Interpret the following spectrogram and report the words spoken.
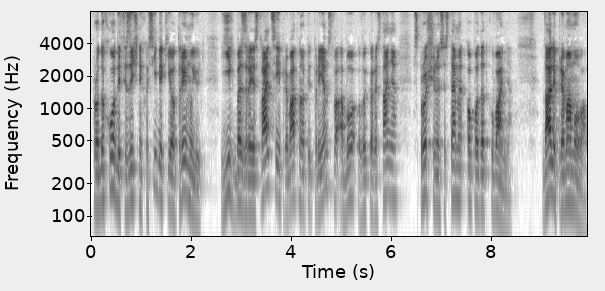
про доходи фізичних осіб, які отримують їх без реєстрації приватного підприємства або використання спрощеної системи оподаткування. Далі пряма мова.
